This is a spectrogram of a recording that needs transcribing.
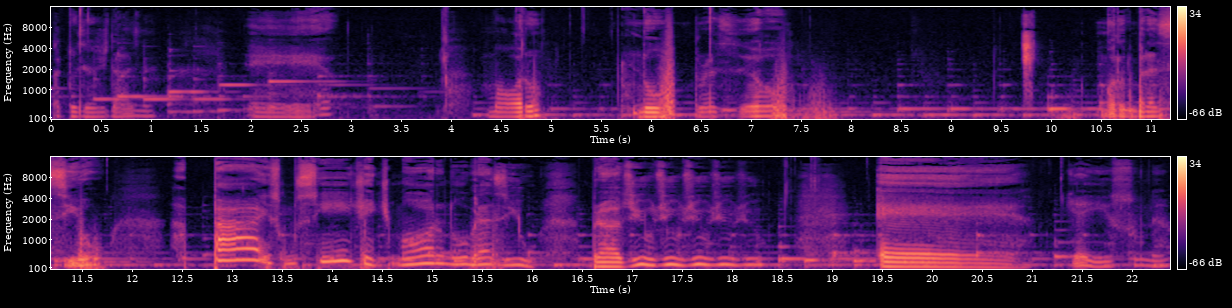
14 anos de idade, né? É. Moro no Brasil. Moro no Brasil. Como sim, gente? Moro no Brasil. Brasil, ziu, ziu, ziu, ziu. É. E é isso, né?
